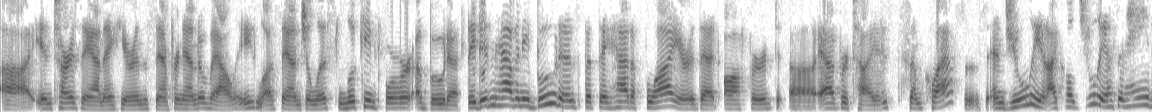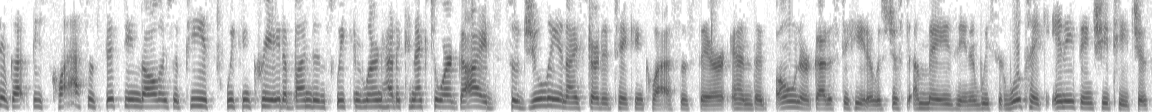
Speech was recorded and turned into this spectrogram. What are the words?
uh, in Tarzana here in the San Fernando Valley, Los Angeles, looking for a Buddha. They didn't have any Buddhas, but they had a flyer that offered uh, advertised some classes. And Julie I called Julie. I said, "Hey, they've got these classes, fifteen dollars a piece. We can create abundance. We can learn how to connect to our guides." So Julie and I started taking classes there, and the owner Goddess Tauheedah. It was just amazing. And we said, "We'll take anything she teaches."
